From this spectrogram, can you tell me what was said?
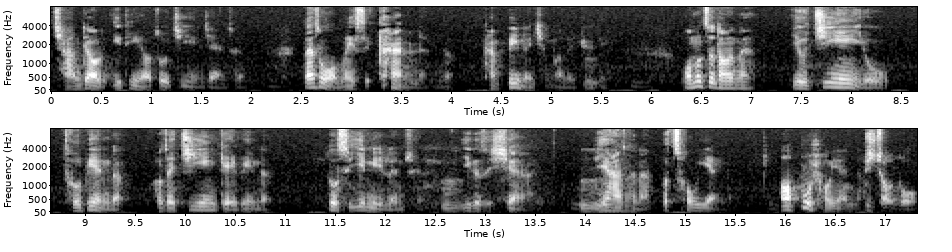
强调了一定要做基因检测，但是我们也是看人的，看病人情况来决定。我们知道呢，有基因有突变的或者基因改变的，都是因理人群，一个是腺癌，第二个呢不抽烟的。哦，不抽烟的。比较多。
